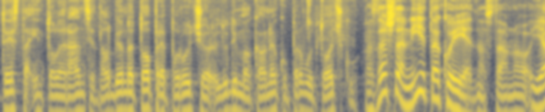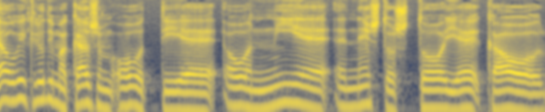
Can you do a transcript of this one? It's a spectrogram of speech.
testa intolerancije, da li bi onda to preporučio ljudima kao neku prvu točku? Pa znaš šta, nije tako jednostavno. Ja uvijek ljudima kažem ovo ti je, ovo nije nešto što je kao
